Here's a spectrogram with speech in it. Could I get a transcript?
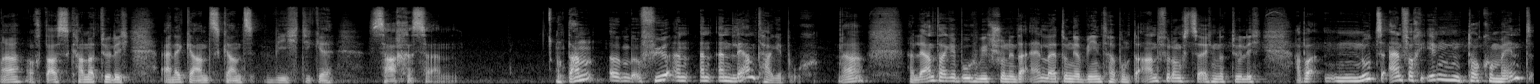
Ja, auch das kann natürlich eine ganz, ganz wichtige Sache sein. Und dann ähm, für ein, ein, ein Lerntagebuch. Ja, ein Lerntagebuch, wie ich schon in der Einleitung erwähnt habe, unter Anführungszeichen natürlich, aber nutz einfach irgendein Dokument,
